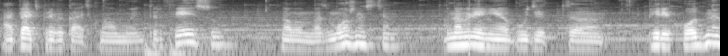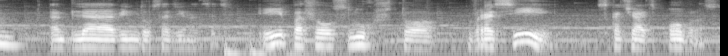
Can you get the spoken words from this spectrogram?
Опять привыкать к новому интерфейсу, к новым возможностям. Обновление будет э, переходным для Windows 11. И пошел слух, что в России скачать образ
